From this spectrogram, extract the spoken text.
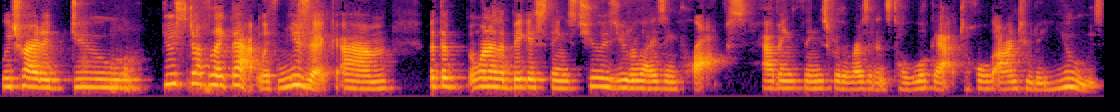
we try to do do stuff like that with music. Um, but the one of the biggest things too is utilizing props, having things for the residents to look at, to hold on to, to use,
